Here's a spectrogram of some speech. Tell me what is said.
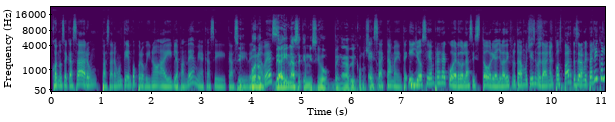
cuando se casaron, pasaron un tiempo, pero vino ahí la pandemia casi, casi Sí. de Bueno, una vez. de ahí nace que mis hijos vengan a vivir con nosotros. Exactamente. Y yo siempre recuerdo las historias, yo la disfrutaba muchísimo, estaba en el postparto, esa era mi película.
